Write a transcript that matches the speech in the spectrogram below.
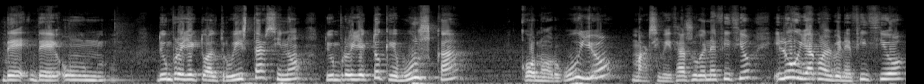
de, un, de un proyecto altruista, sino de un proyecto que busca con orgullo maximizar su beneficio y luego ya con el beneficio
